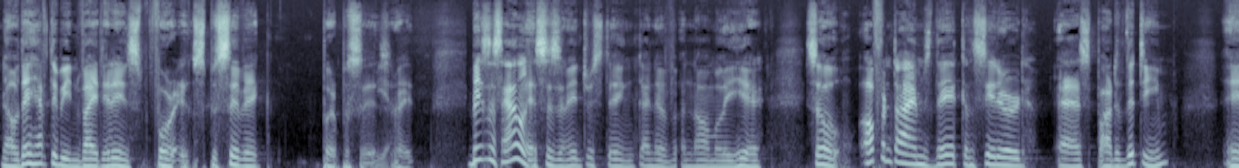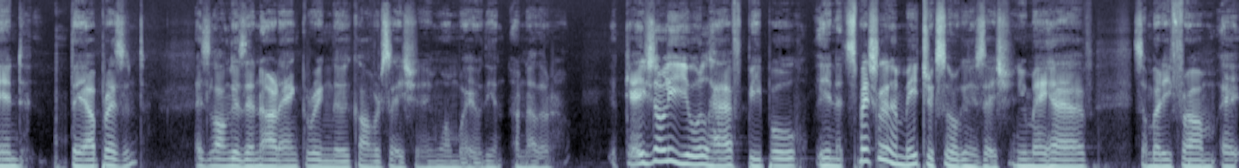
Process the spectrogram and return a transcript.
No, they have to be invited in for specific purposes, Yeah. right? Business analysts is an interesting kind of anomaly here. So, oftentimes they're considered as part of the team and they are present as long as they're not anchoring the conversation in one way or the another. Occasionally, you will have people in, especially in a matrix organization, you may have somebody from a,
